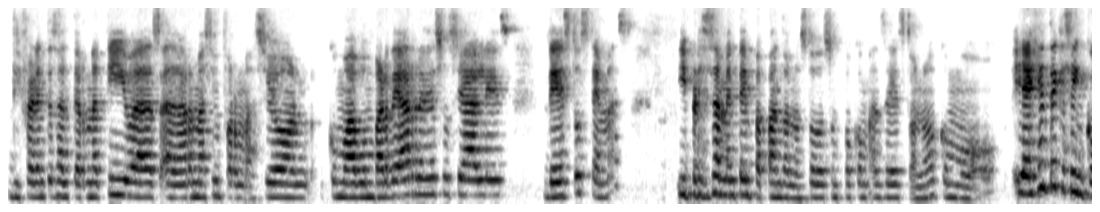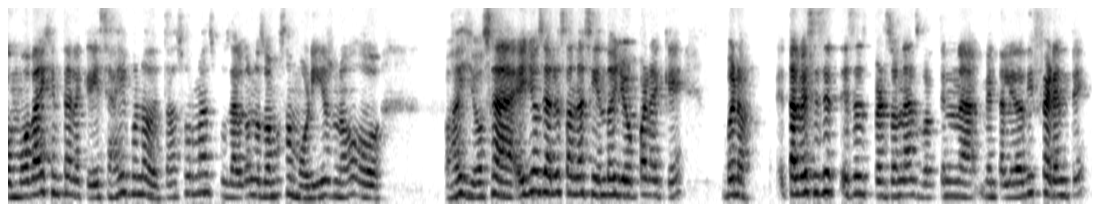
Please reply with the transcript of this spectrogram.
diferentes alternativas, a dar más información, como a bombardear redes sociales de estos temas y precisamente empapándonos todos un poco más de esto, ¿no? Como, y hay gente que se incomoda, hay gente a la que dice, ay, bueno, de todas formas, pues algo nos vamos a morir, ¿no? O, ay, o sea, ellos ya lo están haciendo yo para qué. Bueno, tal vez esas personas tienen una mentalidad diferente,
